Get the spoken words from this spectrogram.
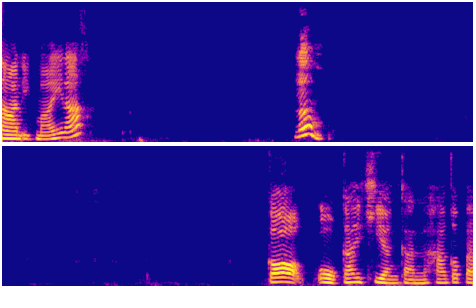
นานอีกไหมนะ เริ่ม ก็โอ้ใกล้เคียงกันนะคะ ก็แปล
